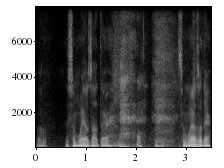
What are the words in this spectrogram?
But there's some whales out there. some whales out there.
